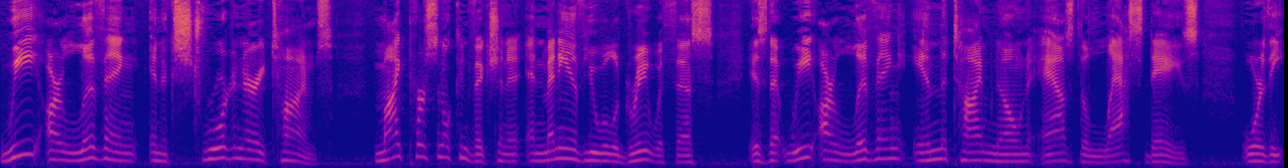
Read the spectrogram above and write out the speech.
We are living in extraordinary times. My personal conviction, and many of you will agree with this, is that we are living in the time known as the last days or the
